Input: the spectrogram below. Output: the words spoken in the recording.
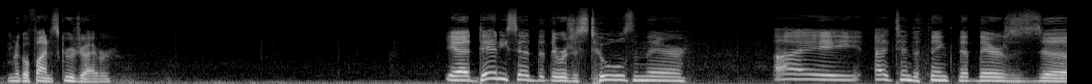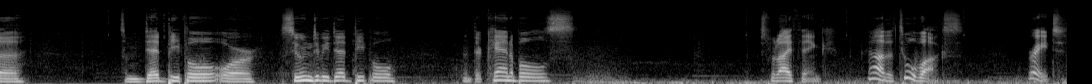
I'm gonna go find a screwdriver. Yeah, Danny said that there were just tools in there. I I tend to think that there's uh, some dead people or soon to be dead people, that they're cannibals. That's what I think. Ah, the toolbox. Great.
